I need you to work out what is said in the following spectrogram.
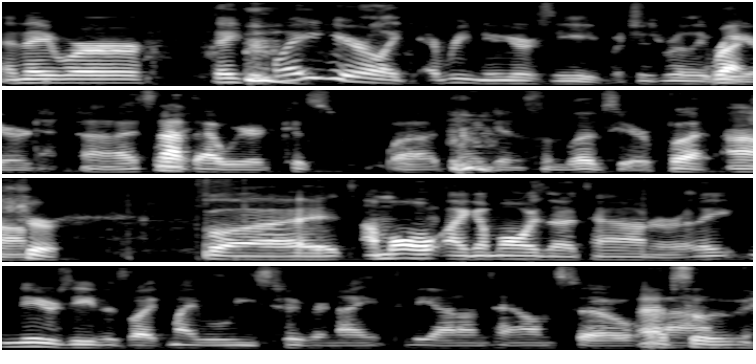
and they were they play here like every New Year's Eve, which is really Right. weird. Uh, it's Right. not that weird because uh, Duane Denison lives here, but um, sure. But I'm all like I'm always out of town, or like, New Year's Eve is like my least favorite night to be out on town. So um, Absolutely.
